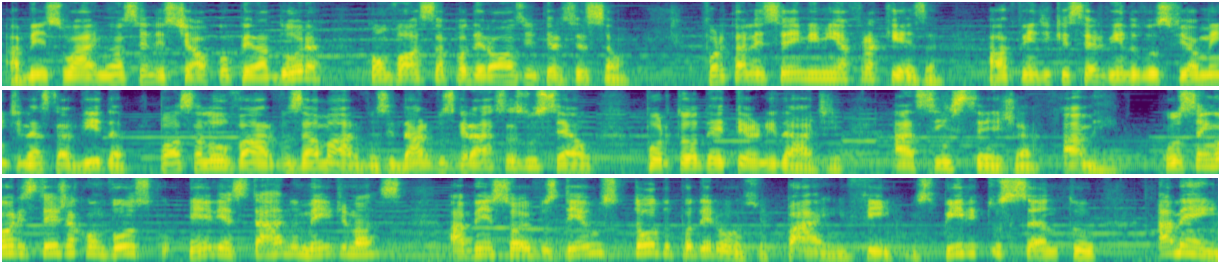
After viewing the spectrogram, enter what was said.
Abençoai-me, ó celestial cooperadora, com vossa poderosa intercessão Fortalecei-me minha fraqueza, a fim de que, servindo-vos fielmente nesta vida, possa louvar-vos, amar-vos e dar-vos graças no céu por toda a eternidade. Assim seja. Amém. O Senhor esteja convosco, Ele está no meio de nós. Abençoe-vos, Deus Todo-Poderoso, Pai, Filho, Espírito Santo. Amém.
